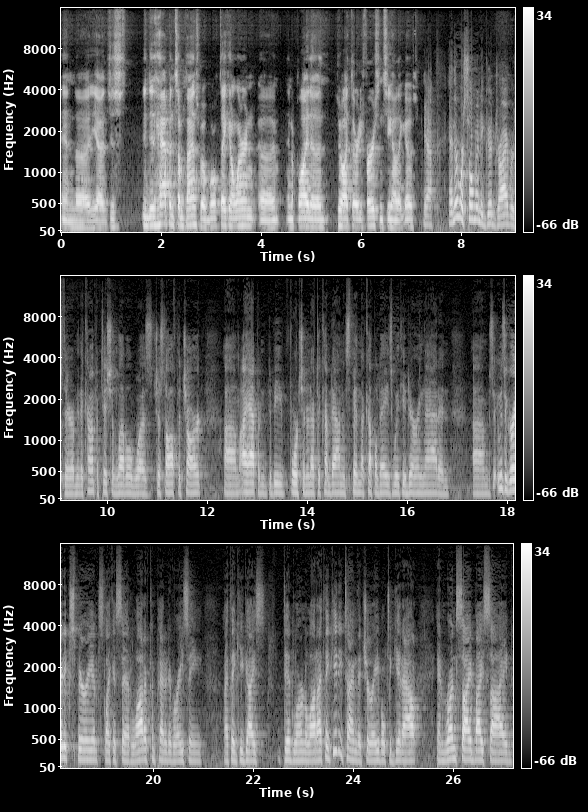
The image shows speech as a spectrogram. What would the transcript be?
And uh, yeah, just it did happen sometimes, but we'll take it and learn uh, and apply to July 31st and see how that goes. Yeah, and there were so many good drivers there. I mean, the competition level was just off the chart. Um, I happened to be fortunate enough to come down and spend a couple days with you during that, and um, so it was a great experience. Like I said, a lot of competitive racing. I think you guys did learn a lot. I think anytime that you're able to get out and run side by side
